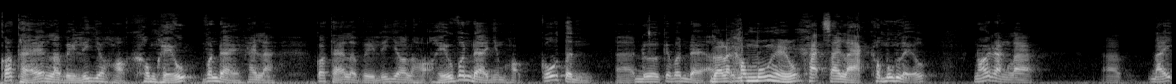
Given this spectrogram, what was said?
có thể là vì lý do họ không hiểu vấn đề hay là có thể là vì lý do là họ hiểu vấn đề nhưng mà họ cố tình à, đưa cái vấn đề ở gọi là không muốn hiểu. sai lạc không muốn liễu nói rằng là à, đấy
